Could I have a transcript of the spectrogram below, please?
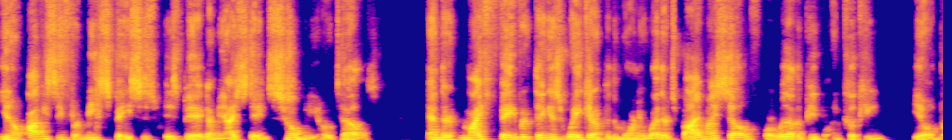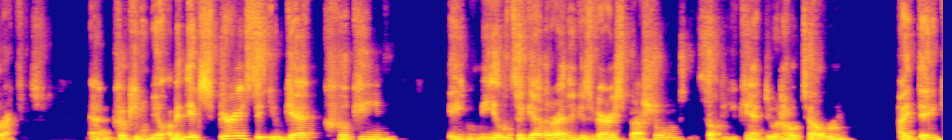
you know obviously for me space is is big. I mean I stay in so many hotels, and my favorite thing is waking up in the morning, whether it's by myself or with other people, and cooking you know breakfast and cooking a meal. I mean the experience that you get cooking a meal together, I think is very special. It's something you can't do in a hotel room. I think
